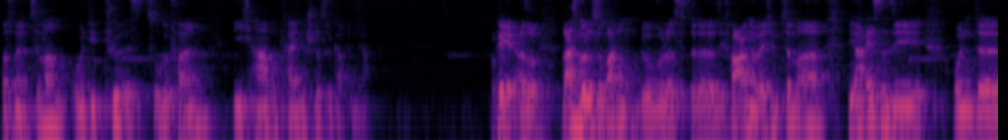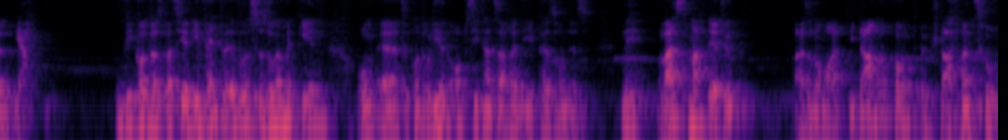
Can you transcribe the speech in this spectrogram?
aus meinem Zimmer und die Tür ist zugefallen, ich habe keine Schlüsselkarte mehr. Okay, also was würdest du machen? Du würdest äh, sie fragen, in welchem Zimmer, wie heißen sie und äh, ja, wie konnte das passieren? Eventuell würdest du sogar mitgehen, um äh, zu kontrollieren, ob sie Tatsache die Person ist. Nee, was macht der Typ? Also nochmal, die Dame kommt im Schlafanzug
